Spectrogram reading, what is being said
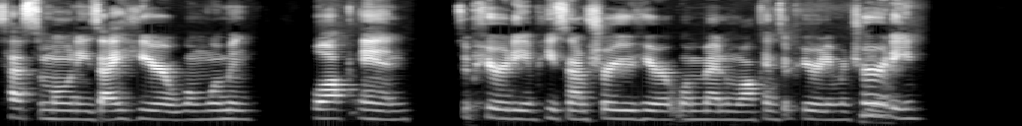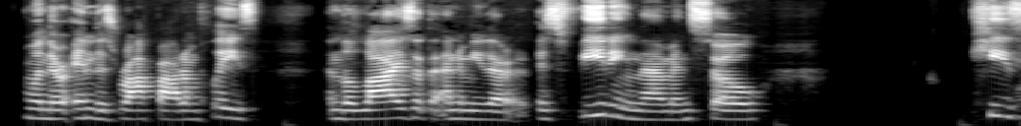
testimonies I hear when women walk in to purity and peace. And I'm sure you hear it when men walk into purity and maturity, when they're in this rock bottom place and the lies that the enemy that is feeding them. And so he's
